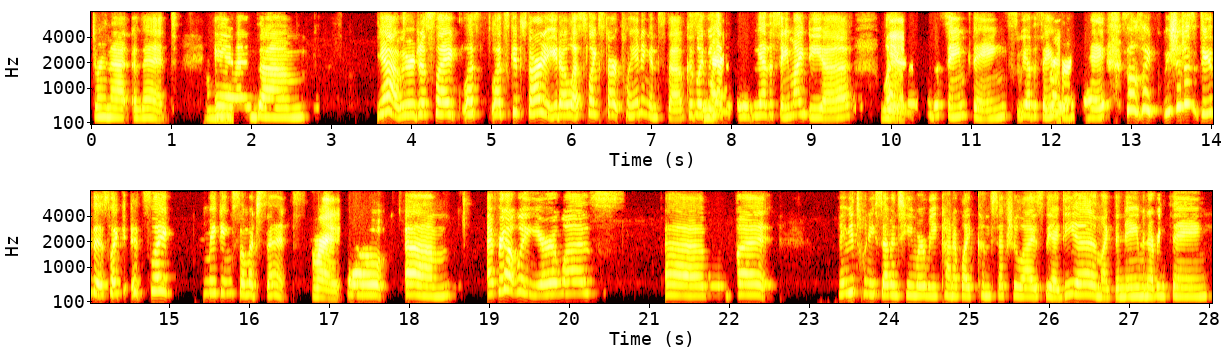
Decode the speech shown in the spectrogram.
during that event. Mhm. And um, yeah, we were just like, let's let's get started. You know, let's like start planning and stuff because like we had we had the same idea, like Yeah. the same things. We had the same Right. birthday, so I was like, we should just do this. Like, it's like making so much sense. Right. So um I forgot what year it was, uh, but maybe 2017 where we kind of like conceptualized the idea and like the name and everything.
